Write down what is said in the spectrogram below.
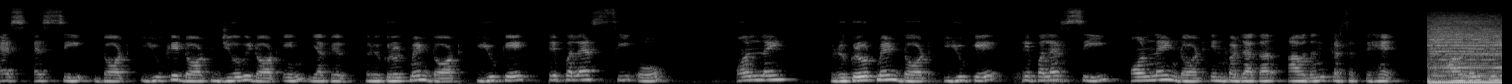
S S C dot U K dot G O V dot in या फिर recruitment dot U K triple S C O online recruitment dot U K triple S C online dot in पर जाकर आवेदन कर सकते हैं। आवेदन की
